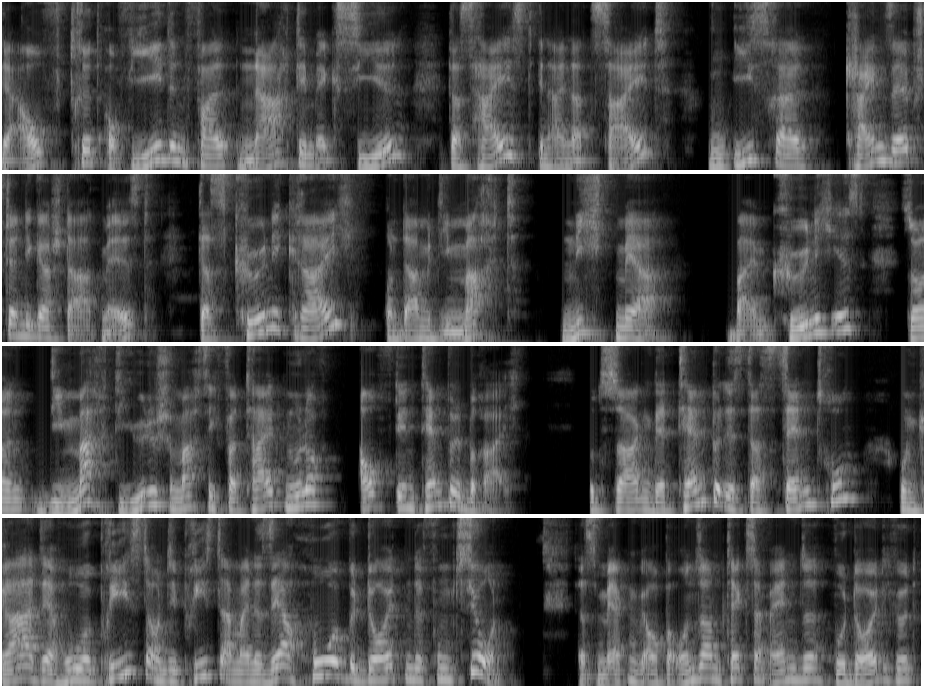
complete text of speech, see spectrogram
der auftritt auf jeden Fall nach dem Exil. Das heißt, in einer Zeit, wo Israel kein selbstständiger Staat mehr ist, das Königreich und damit die Macht nicht mehr beim König ist, sondern die Macht, die jüdische Macht sich verteilt nur noch auf den Tempelbereich. Sozusagen der Tempel ist das Zentrum und gerade der hohe Priester und die Priester haben eine sehr hohe bedeutende Funktion. Das merken wir auch bei unserem Text am Ende, wo deutlich wird,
